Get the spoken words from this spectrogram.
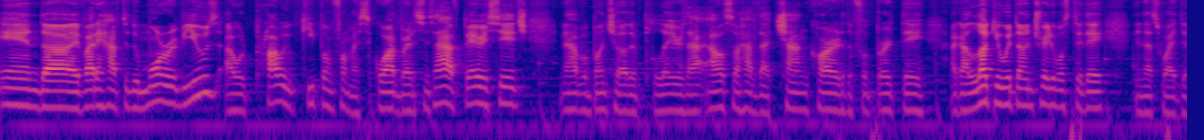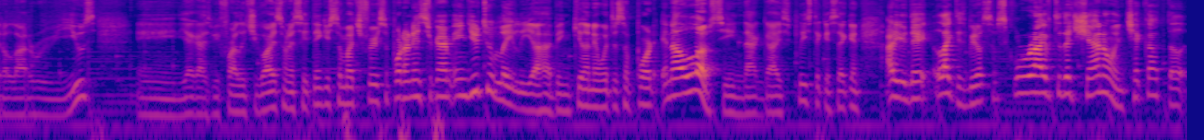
And uh, if I didn't have to do more reviews, I would probably keep him for my squad. But since I have Perisic and I have a bunch of other players, I also have that Chan card, the FUT birthday. I got lucky with the untradables today, and that's why I did a lot of reviews. And yeah, guys, before I let you go, I just want to say thank you so much for your support on Instagram and YouTube lately. Y'all have been killing it with the support, and I love seeing that, guys. Please take a second out of your day, like this video, subscribe to the channel, and check out the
